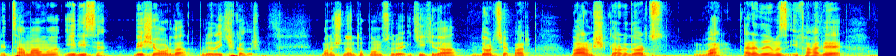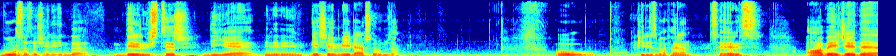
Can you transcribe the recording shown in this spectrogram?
E, tamamı 7 ise 5'i orada buraya da 2 kalır. Bana şunların toplamını soruyor. 2 2 daha 4 yapar. Var mı şıklarda 4? Var. Aradığımız ifade Bursa seçeneğinde verilmiştir diyebilirim. Geçelim bir diğer sorumuza. O prizma falan severiz. ABCD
